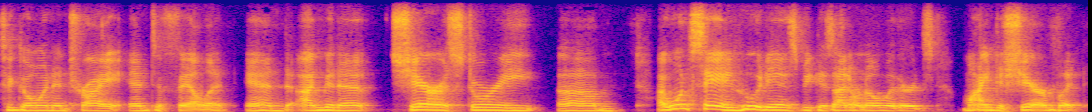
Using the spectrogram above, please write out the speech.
to go in and try and to fail it. And I'm going to share a story. Um, I won't say who it is because I don't know whether it's mine to share, but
